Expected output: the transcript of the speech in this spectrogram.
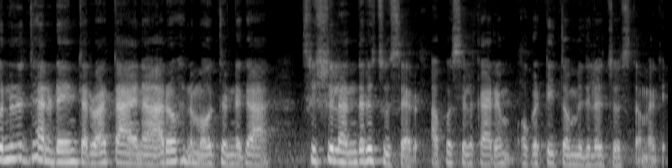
పునరుద్ధానుడైన తర్వాత ఆయన ఆరోహణం అవుతుండగా శిష్యులందరూ చూశారు. అపస్సుల కార్యం ఒకటి తొమ్మిదిలో చూస్తాం అది.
